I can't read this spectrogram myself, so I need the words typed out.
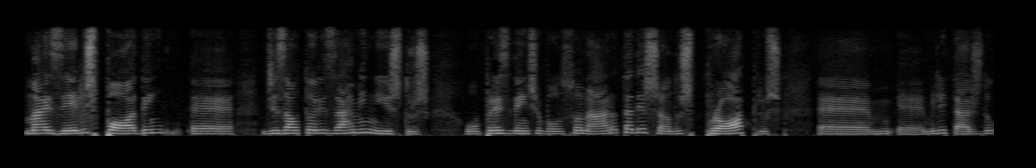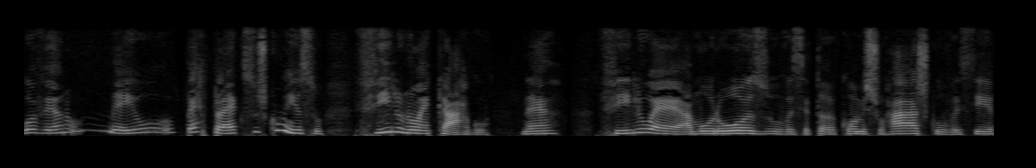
mas eles podem é, desautorizar ministros. O presidente Bolsonaro está deixando os próprios é, é, militares do governo meio perplexos com isso. Filho não é cargo, né? Filho é amoroso, você come churrasco, você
